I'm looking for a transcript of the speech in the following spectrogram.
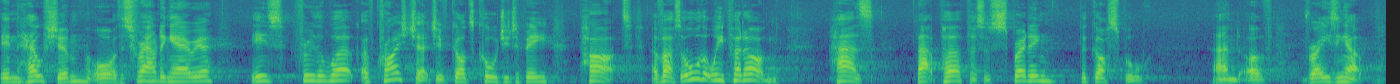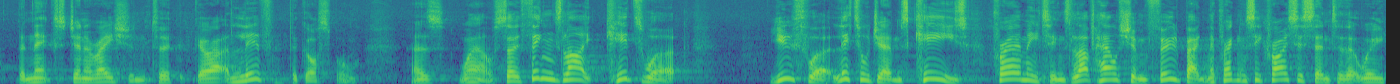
in Hailsham or the surrounding area, is through the work of Christchurch. If God's called you to be part of us, all that we put on has that purpose of spreading the gospel and of raising up the next generation to go out and live the gospel as well. So things like kids' work, youth work, little gems, keys, prayer meetings, Love Hailsham, Food Bank, the Pregnancy Crisis Centre that we,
